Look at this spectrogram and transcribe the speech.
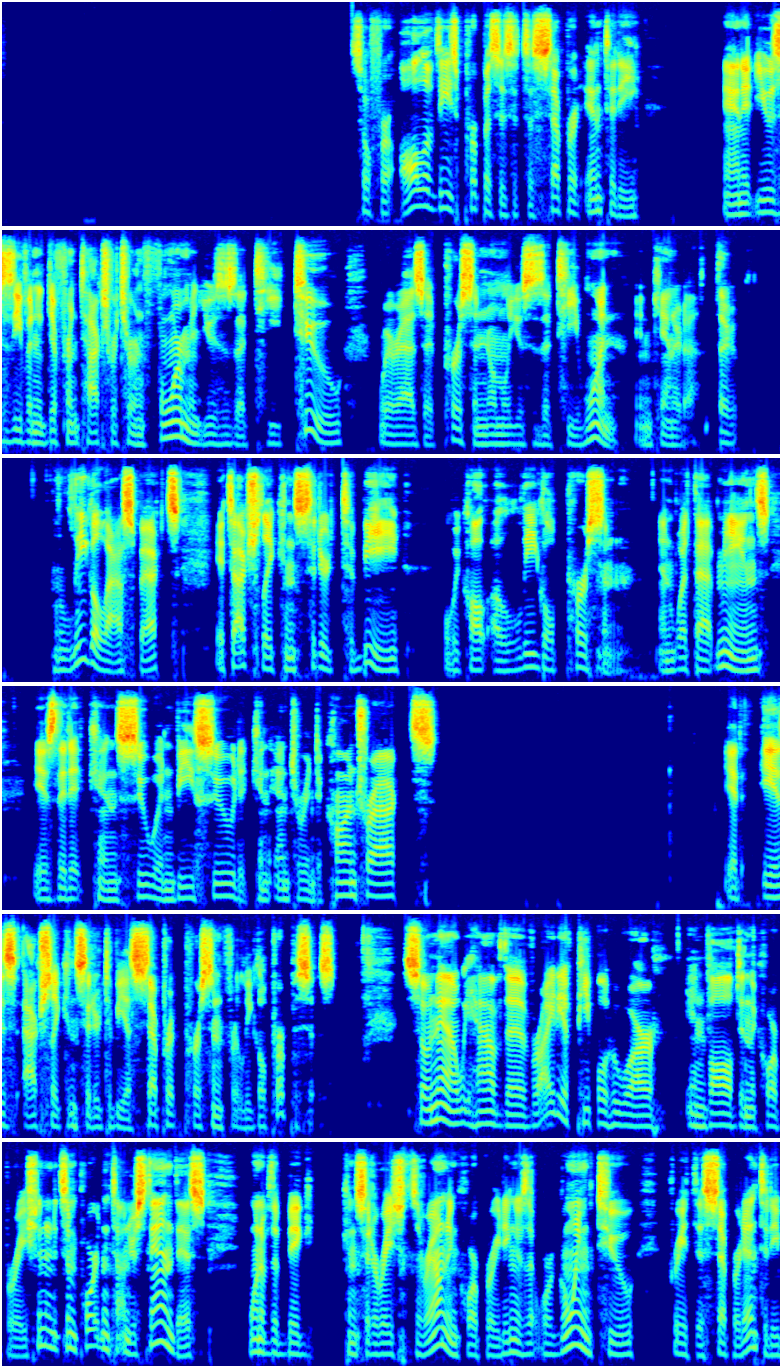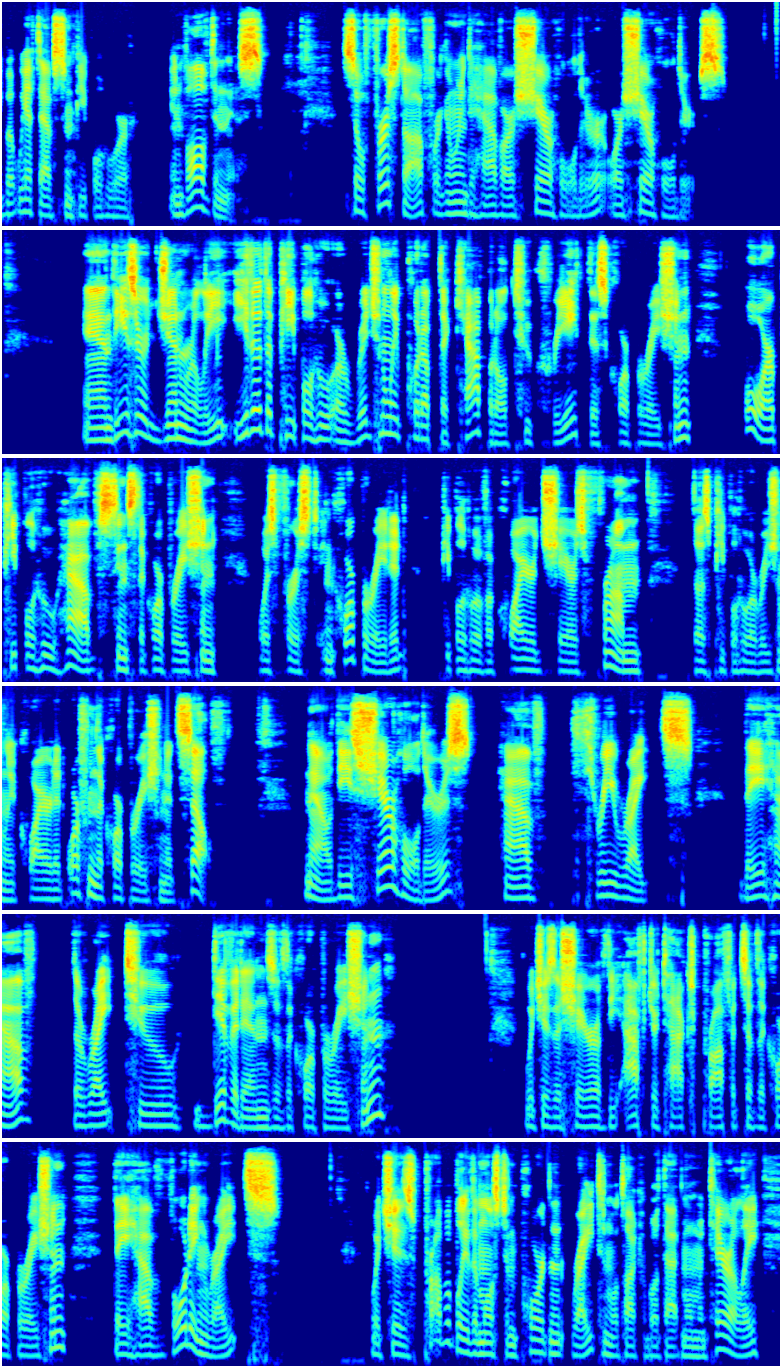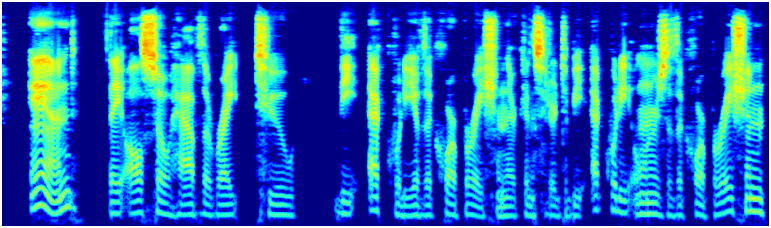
So for all of these purposes, it's a separate entity and it uses even a different tax return form. It uses a T2, whereas a person normally uses a T1 in Canada. The legal aspects, it's actually considered to be what we call a legal person. And what that means is that it can sue and be sued, it can enter into contracts. It is actually considered to be a separate person for legal purposes. So now we have the variety of people who are involved in the corporation, and it's important to understand this. One of the big considerations around incorporating is that we're going to create this separate entity, but we have to have some people who are involved in this. So first off, we're going to have our shareholder or shareholders. And these are generally either the people who originally put up the capital to create this corporation or people who have, since the corporation was first hmm. incorporated, people who have acquired shares from those people who originally acquired it or from the corporation itself. Now, these shareholders have three rights. They have the right to dividends of the corporation, which is a share of the after-tax profits of the corporation. They have voting rights, which is probably the most important right, and we'll talk about that momentarily. And they also have the right to the equity of the corporation. They're considered to be equity owners of the corporation.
